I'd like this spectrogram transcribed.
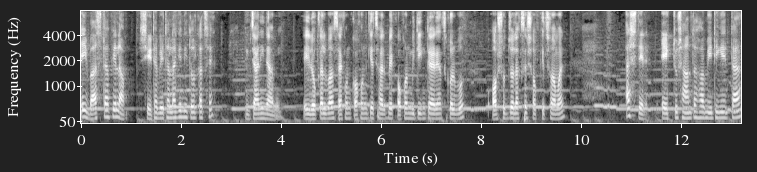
এই বাসটা পেলাম? সেটা বেটার লাগেনি তোর কাছে? জানি না আমি। এই লোকাল বাস এখন কখন গিয়ে ছাড়বে কখন মিটিংটা অ্যারেঞ্জ করব অসহ্য লাগছে সব কিছু আমার আসতে একটু শান্ত হ মিটিংয়েরটা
